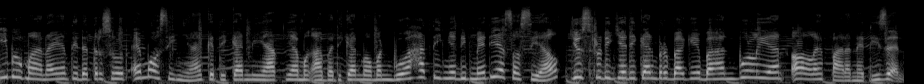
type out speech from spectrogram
Ibu mana yang tidak tersulut emosinya ketika niatnya mengabadikan momen buah hatinya di media sosial justru dijadikan berbagai bahan bulian oleh para netizen.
